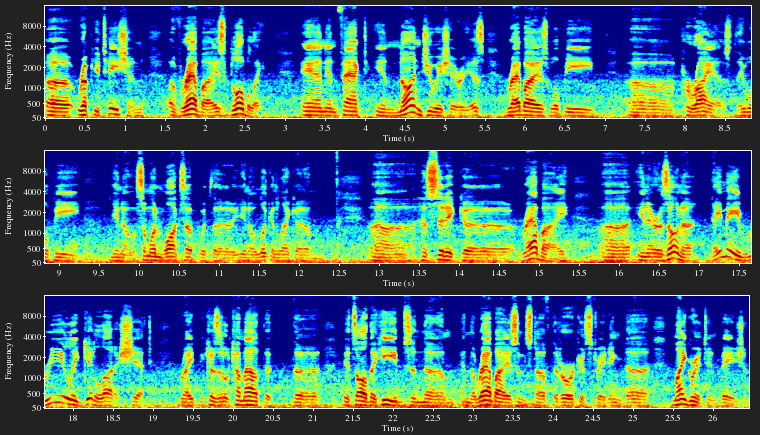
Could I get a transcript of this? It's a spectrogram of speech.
uh, reputation of rabbis globally. And in fact, in non-Jewish areas, rabbis will be pariahs. They will be, you know, someone walks up with a, you know, looking like a uh, Hasidic rabbi in Arizona. They may really get a lot of shit right? Because it'll come out that the it's all the Hebes and the and the rabbis and stuff that are orchestrating the migrant invasion,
